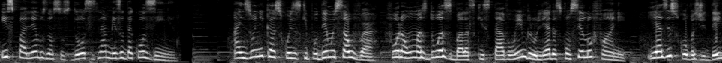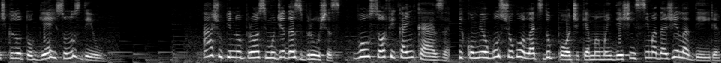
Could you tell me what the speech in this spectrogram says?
e espalhamos nossos doces na mesa da cozinha. As únicas coisas que pudemos salvar foram umas duas balas que estavam embrulhadas com celofane e as escovas de dente que o Dr. Garrison nos deu. Acho que no próximo dia das bruxas vou só ficar em casa e comer alguns chocolates do pote que a mamãe deixa em cima da geladeira.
